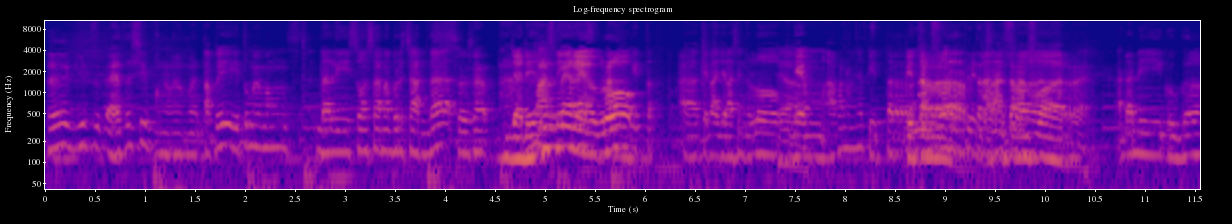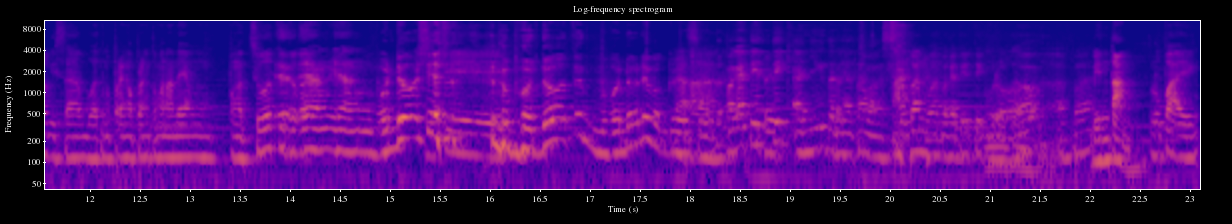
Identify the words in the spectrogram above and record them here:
Eh gitu. Ternyata sih pengalaman. Tapi itu memang dari suasana bercanda Susah jadi pas hening beres. ya bro. Kita, eh, kita jelasin dulu Ya. game apa namanya? Peter Peter transfer, Peter transfer. transfer Ada di Google bisa buat ngeprank-ngeprank teman Anda yang pengecut gitu kan. yang yang bodoh sih Iya. bodoh tuh bodoh deh Ah, waktu itu pakai titik anjing ternyata bang Bukan bukan pakai titik, Bro. Oh. Apa? bintang Lupa aing.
